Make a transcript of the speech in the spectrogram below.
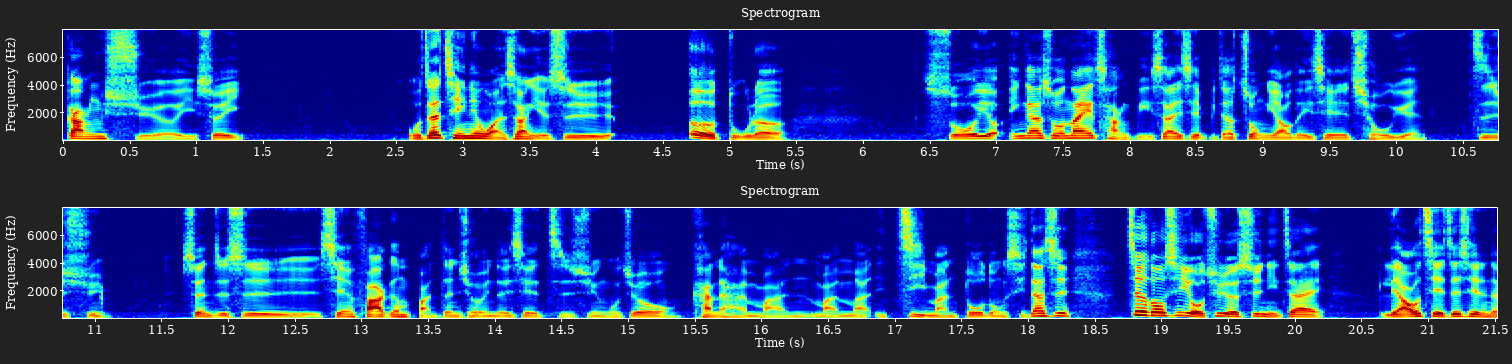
刚学而已，所以我在前一天晚上也是恶读了所有，应该说那一场比赛一些比较重要的一些球员资讯，甚至是先发跟板凳球员的一些资讯，我就看的还蛮蛮蛮记蛮多东西。但是这个东西有趣的是，你在了解这些人的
